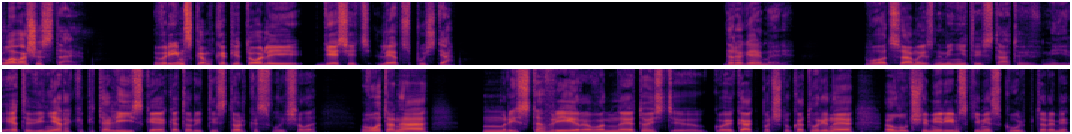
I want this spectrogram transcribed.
Глава шестая. В римском Капитолии десять лет спустя. Дорогая Мэри, вот самая знаменитая статуя в мире. Это Венера Капитолийская, о которой ты столько слышала. Вот она реставрированная, то есть э, кое-как подштукатуренная лучшими римскими скульпторами.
